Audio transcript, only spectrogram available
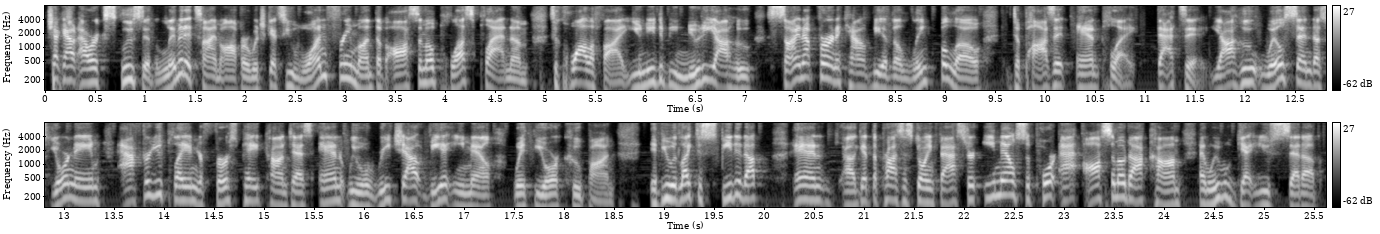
Check out our exclusive limited time offer, which gets you one free month of Awesemo Plus Platinum. To qualify, you need to be new to Yahoo, sign up for an account via the link below, deposit and play. That's it. Yahoo will send us your name after you play in your first paid contest, and we will reach out via email with your coupon. If you would like to speed it up and uh, get the process going faster, email support at awesemo.com and we will get you set up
